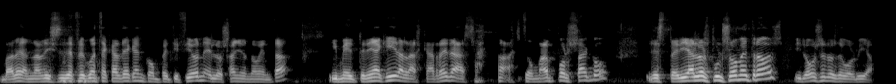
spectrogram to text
¿vale? Análisis de frecuencia cardíaca en competición en los años 90 y me tenía que ir a las carreras a tomar por saco, les pedía los pulsómetros y luego se los devolvía,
